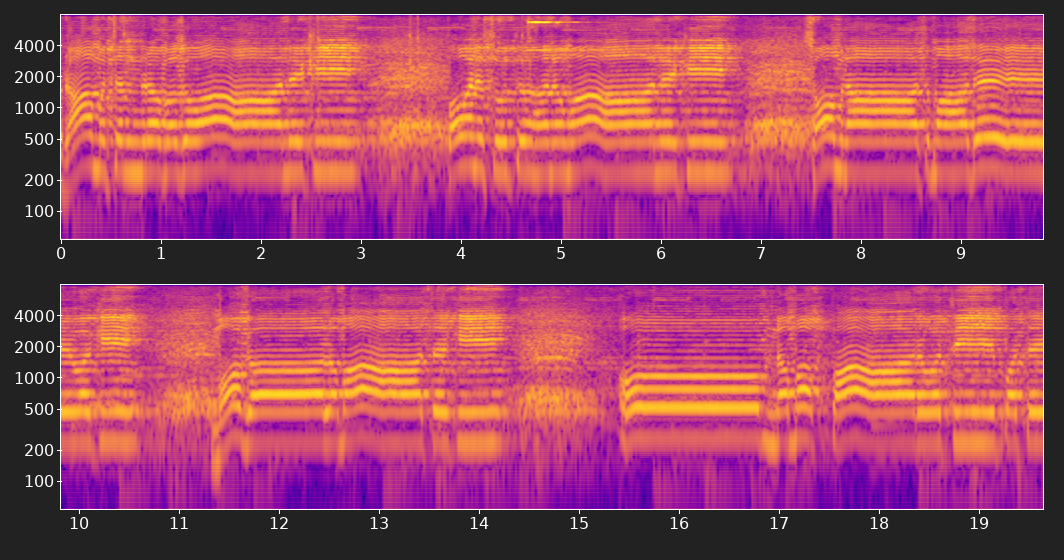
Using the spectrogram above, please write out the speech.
રામચંદ્ર ભગવાન કી પવન સુત હનુમાન કી સોમનાથ મહાદેવ કી મોગલ માત કી ઓમ નમઃ પાર્વતી પતે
